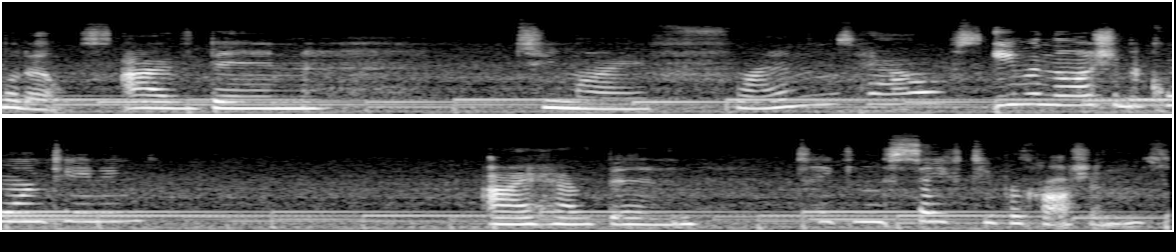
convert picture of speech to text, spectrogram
what else? I've been to my friend's house, even though I should be quarantining. I have been taking safety precautions.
